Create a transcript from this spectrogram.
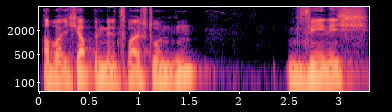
aber ich habe in den zwei Stunden wenig,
